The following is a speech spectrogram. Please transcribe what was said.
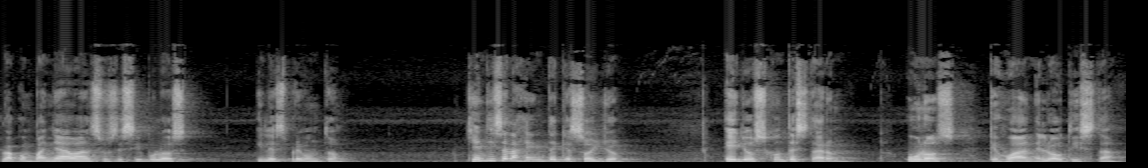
lo acompañaban sus discípulos y les preguntó, ¿quién dice la gente que soy yo? Ellos contestaron, unos que Juan el Bautista,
